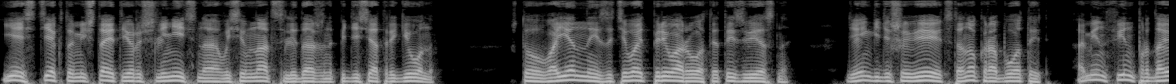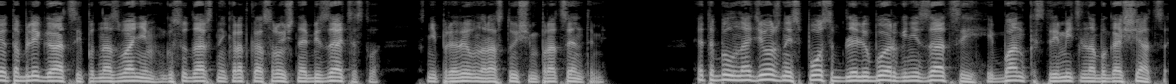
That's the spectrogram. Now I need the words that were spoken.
Есть те, кто мечтает ее расчленить на 18 или даже на 50 регионов. Что военные затевают переворот, это известно. Деньги дешевеют, станок работает. А Минфин продает облигации под названием «Государственные краткосрочные обязательства» с непрерывно растущими процентами. Это был надежный способ для любой организации и банка стремительно обогащаться.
